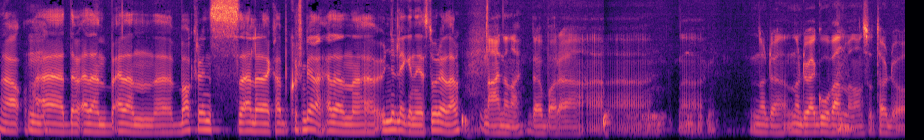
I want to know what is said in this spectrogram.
Ja, er, det, er, det en, er det en eh, bakgrunns... Eller hvordan blir det? Er det en eh, underliggende historie der? Nei, nei, nei. Det er jo bare eh, når, du, når du er god venn med noen, så tør du å,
